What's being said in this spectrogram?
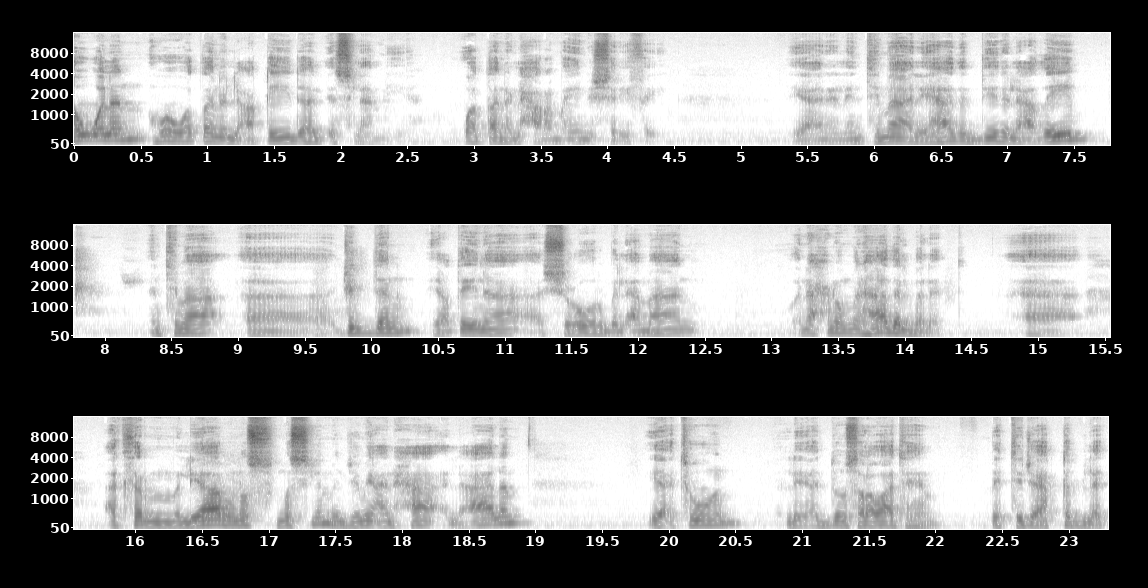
أولا هو وطن العقيدة الإسلامية وطن الحرمين الشريفين. يعني الانتماء لهذا الدين العظيم انتماء آه، جدا يعطينا الشعور بالأمان. ونحن من هذا البلد آه، أكثر من مليار ونصف مسلم من جميع أنحاء العالم يأتون ليؤدون صلواتهم باتجاه قبلة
